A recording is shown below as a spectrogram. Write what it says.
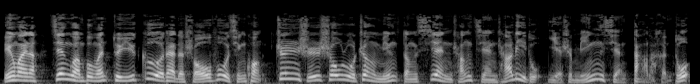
另外呢，监管部门对于个贷的首付情况、真实收入证明等现场检查力度也是明显大了很多。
